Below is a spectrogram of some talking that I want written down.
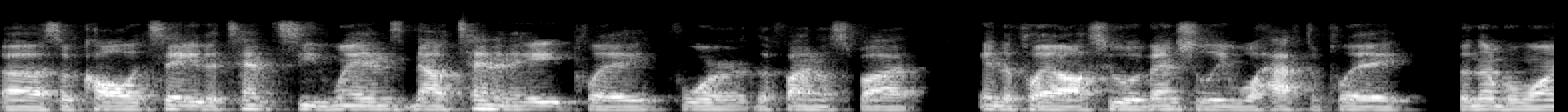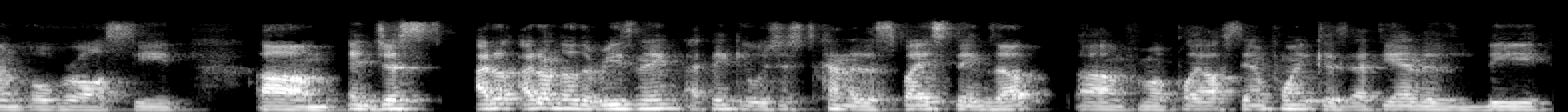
Uh, so call it, say the tenth seed wins. Now ten and eight play for the final spot in the playoffs, who eventually will have to play the number one overall seed. Um, and just I don't I don't know the reasoning. I think it was just kind of to spice things up um, from a playoff standpoint because at the end of the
